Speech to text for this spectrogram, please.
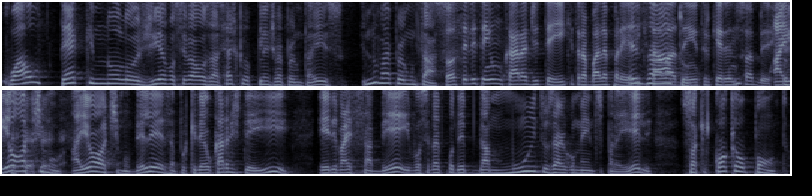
qual tecnologia você vai usar? Você acha que o cliente vai perguntar isso? Ele não vai perguntar. Só se ele tem um cara de TI que trabalha pra ele que tá lá Exato. dentro querendo saber. Aí é ótimo, aí é ótimo, beleza, porque daí o cara de TI, ele vai saber e você vai poder dar muitos argumentos para ele, só que qual que é o ponto?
